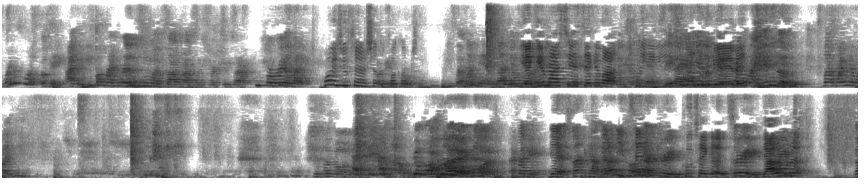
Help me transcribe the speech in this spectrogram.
where the fuck? Okay, I you behind her. This is too much thought process for real, like Why is you saying shut the fuck up to? you set my hand. Yeah, give my 10 second block, please. She gonna be looking Damn at it. it like this though. Slap my hand like this. The fuck going on? No. Come on. Alright, come on. Fuck it. Yeah, start the countdown. Y'all need 10 or 3. Who take us? Three. Y'all don't wanna. Go.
